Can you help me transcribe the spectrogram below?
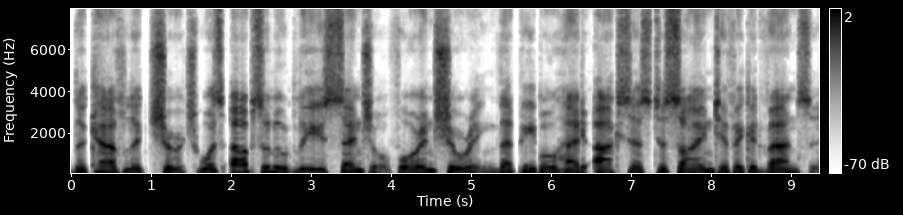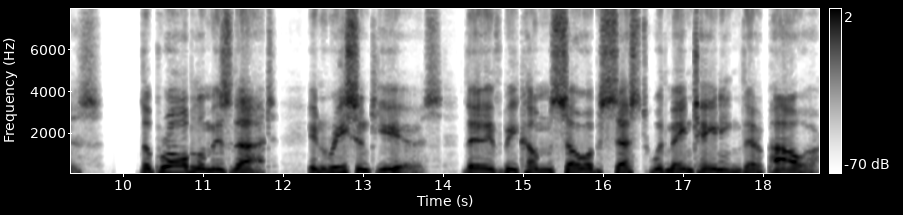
the Catholic Church was absolutely essential for ensuring that people had access to scientific advances. The problem is that, in recent years, they've become so obsessed with maintaining their power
